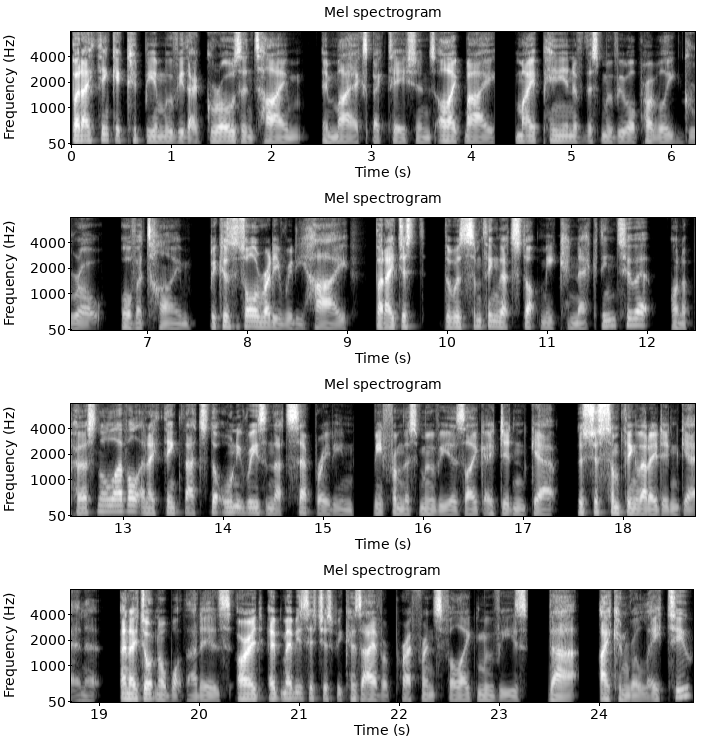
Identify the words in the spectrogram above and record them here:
but I think it could be a movie that grows in time in my expectations, or like my my opinion of this movie will probably grow over time because it's already really high. But I just, there was something that stopped me connecting to it on a personal level. And I think that's the only reason that's separating me from this movie is like I didn't get, there's just something that I didn't get in it. And I don't know what that is. Or it, it, maybe it's just because I have a preference for like movies that I can relate to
